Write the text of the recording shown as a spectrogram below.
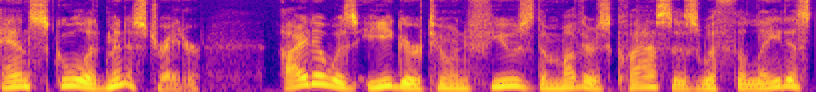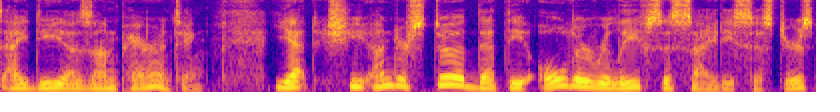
and school administrator, Ida was eager to infuse the mother's classes with the latest ideas on parenting, yet she understood that the older Relief Society sisters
